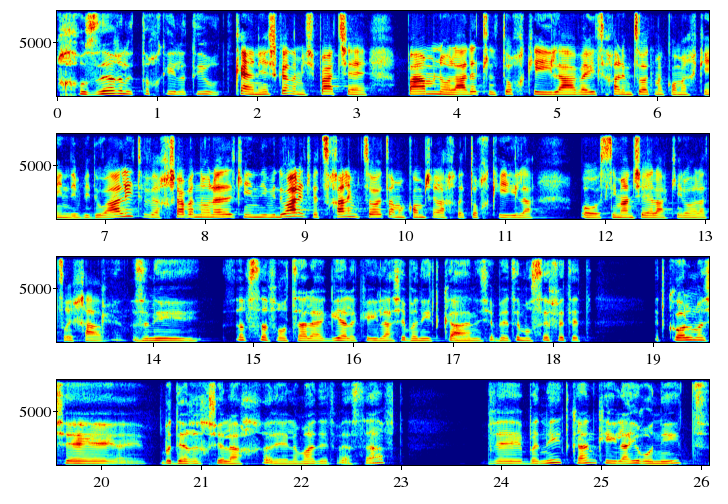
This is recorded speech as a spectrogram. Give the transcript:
חוזר לתוך קהילתיות. כן, יש כזה משפט שפעם נולדת לתוך קהילה והיית צריכה למצוא את מקומך כאינדיבידואלית, ועכשיו את נולדת כאינדיבידואלית וצריכה למצוא את המקום שלך לתוך קהילה, או סימן שאלה כאילו על הצריכה. כן, אז אני סוף סוף רוצה להגיע לקהילה שבנית כאן, שבעצם אוספת את, את כל מה שבדרך שלך אה, למדת ואספת, ובנית כאן קהילה עירונית,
